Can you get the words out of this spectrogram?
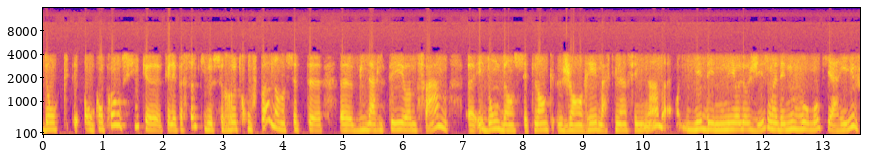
Donc, euh, on comprend aussi que, que les personnes qui ne se retrouvent pas dans cette euh, binarité homme-femme euh, et donc dans cette langue genrée masculin-féminin, ben, il y a des néologismes, des nouveaux mots qui arrivent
